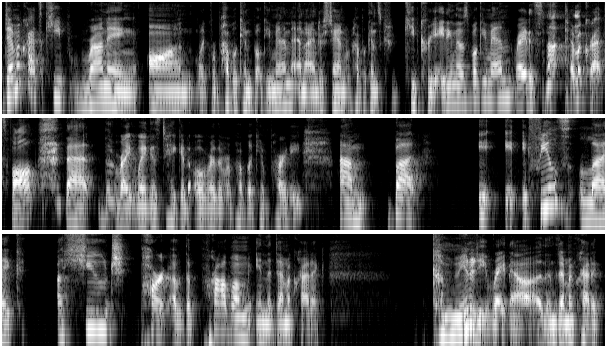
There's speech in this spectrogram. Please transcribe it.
Democrats keep running on like Republican boogeymen, and I understand Republicans cr- keep creating those boogeymen, right? It's not Democrats' fault that the right wing has taken over the Republican Party. Um, but it, it, it feels like a huge part of the problem in the Democratic community right now, in the Democratic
